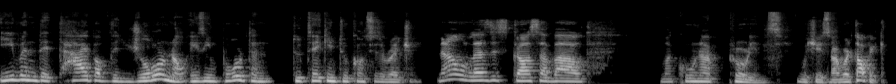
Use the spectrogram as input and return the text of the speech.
even the type of the journal is important to take into consideration. Now let's discuss about Mucuna pruriens, which is our topic.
